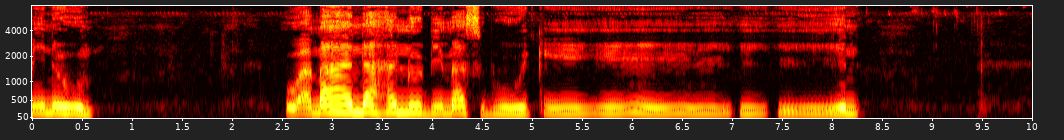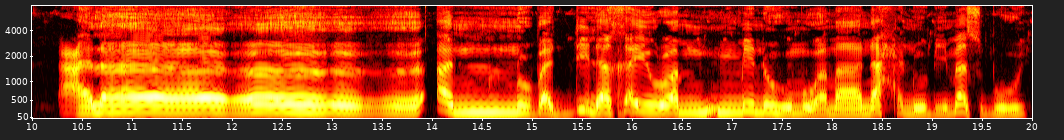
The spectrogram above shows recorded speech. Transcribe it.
منهم وما نحن بمسبوقين. على أن نبدل خيرا منهم وما نحن بمسبوقين.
